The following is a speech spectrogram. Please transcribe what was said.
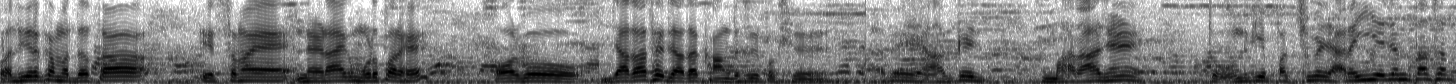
ग्वालियर का मतदाता इस समय निर्णायक मोड़ पर है और वो ज़्यादा से ज़्यादा कांग्रेस के पक्ष में है। अरे यहाँ के महाराज हैं तो उनके पक्ष में जा रही है जनता सब।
